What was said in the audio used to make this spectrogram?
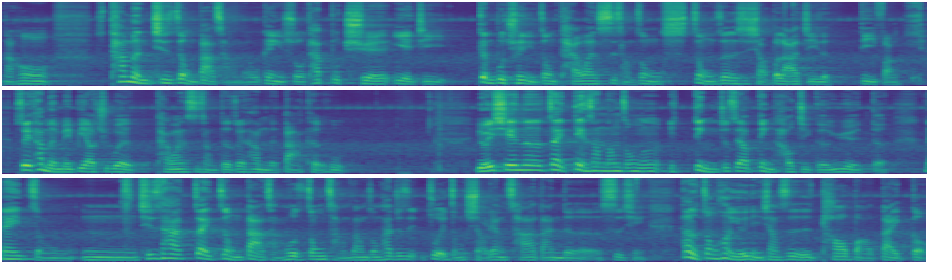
然后他们其实这种大厂呢，我跟你说，他不缺业绩。更不缺你这种台湾市场这种这种真的是小不拉几的地方，所以他们没必要去为了台湾市场得罪他们的大客户。有一些呢，在电商当中呢，一定就是要订好几个月的那一种，嗯，其实他在这种大厂或者中厂当中，他就是做一种小量插单的事情，他的状况有一点像是淘宝代购。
